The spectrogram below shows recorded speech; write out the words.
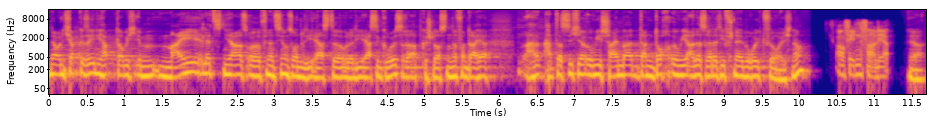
Ja, und ich habe gesehen, ihr habt, glaube ich, im Mai letzten Jahres eure Finanzierungsrunde die erste oder die erste größere abgeschlossen. Ne? Von daher hat, hat das sicher irgendwie scheinbar dann doch irgendwie alles relativ schnell beruhigt für euch, ne? Auf jeden Fall, ja. Ja.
